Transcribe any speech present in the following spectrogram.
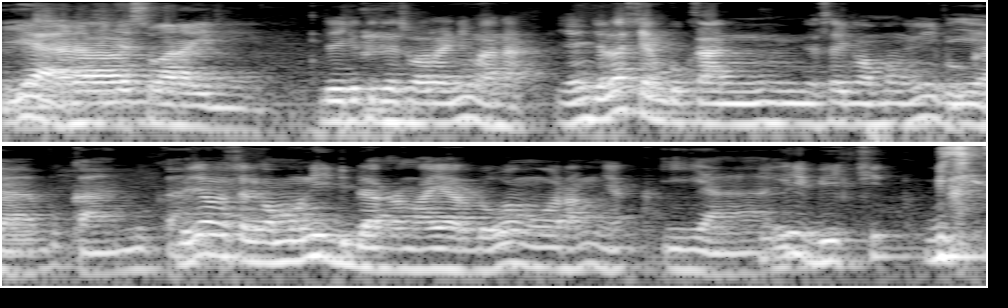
Iya. Ada tiga suara ini. Dari ketiga suara ini mana? Yang jelas yang bukan yang saya ngomong ini bukan. Iya bukan bukan. Biasanya yang saya ngomong ini di belakang layar doang orangnya. Iya. Ini bicit. bisa.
